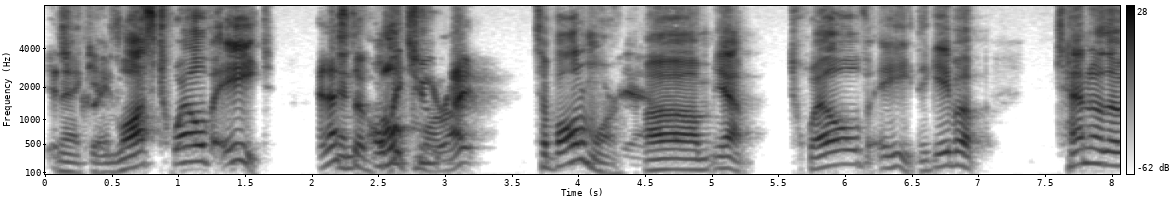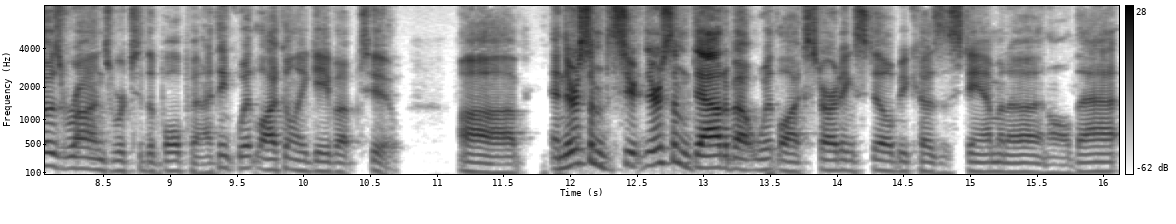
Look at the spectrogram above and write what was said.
it's in that crazy. game, lost 12-8. and that's and to Baltimore, two, right? To Baltimore, yeah. um, yeah, 12-8. They gave up ten of those runs were to the bullpen. I think Whitlock only gave up two. Uh, and there's some there's some doubt about Whitlock starting still because of stamina and all that.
